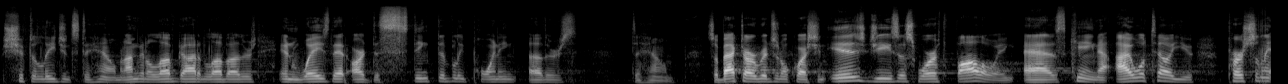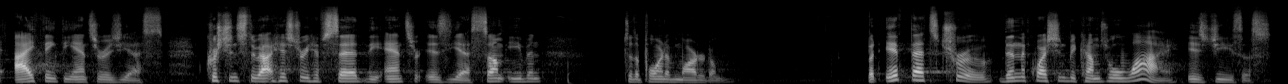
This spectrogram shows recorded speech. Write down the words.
shift allegiance to Him, and I'm going to love God and love others in ways that are distinctively pointing others to Him. So, back to our original question Is Jesus worth following as king? Now, I will tell you, personally, I think the answer is yes. Christians throughout history have said the answer is yes, some even to the point of martyrdom. But if that's true, then the question becomes well, why is Jesus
